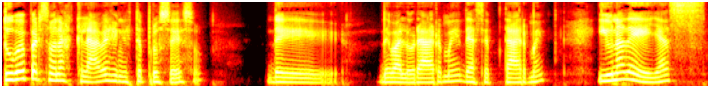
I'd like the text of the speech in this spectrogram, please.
Tuve personas claves en este proceso de, de valorarme, de aceptarme. Y una de ellas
